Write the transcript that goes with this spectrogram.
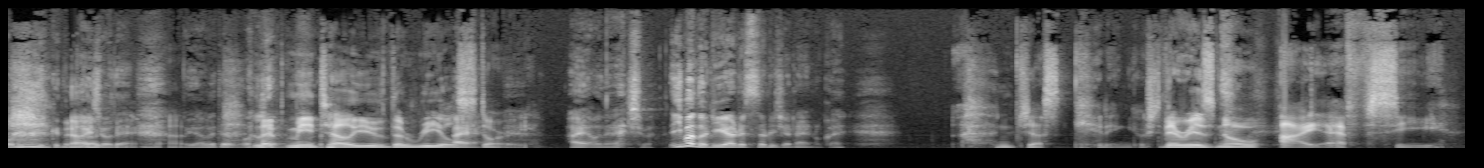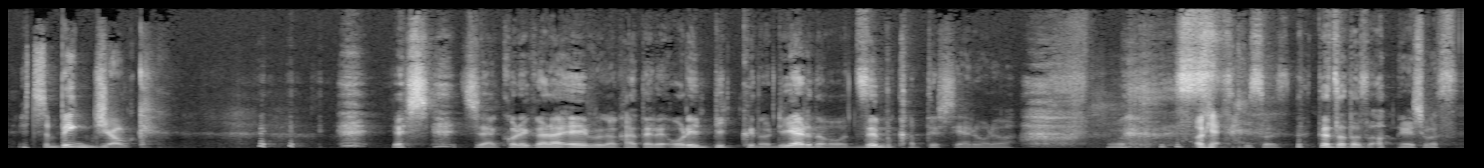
オリンピックの会場で。やめてよ。 Let me tell you the real Aye. story. はい、お願いします。今のリアルストーリーじゃないのかい I'm just kidding. Yoshi. There is no IFC. It's a big joke. よし。じゃあ、これからエイブが語るオリンピックのリアルの方を全部カットしてやる、俺は。Okay. そうです。どうぞどうぞ、お願いします。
